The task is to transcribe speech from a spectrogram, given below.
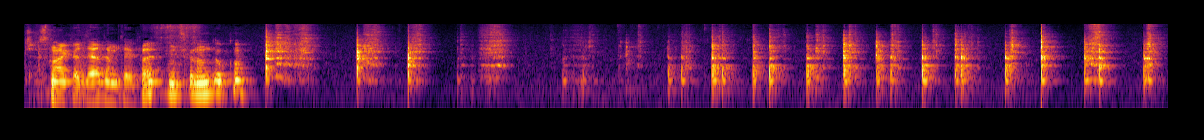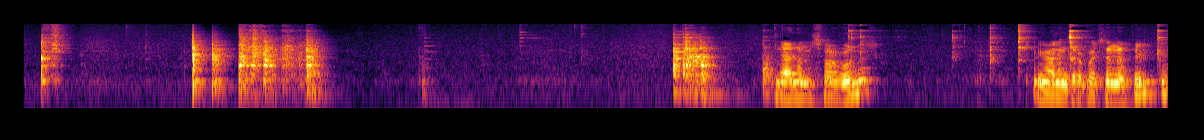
Česnaką dedam taip pat ant skrandukų. Dedam svagūnus. Galim truputį nupilti.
